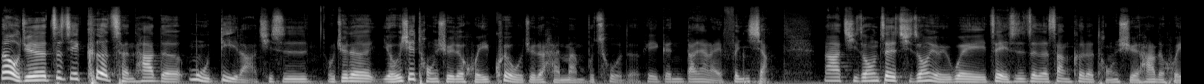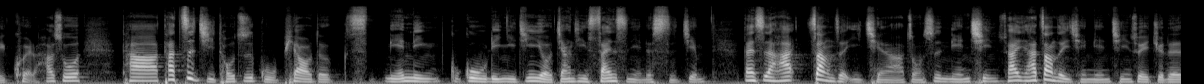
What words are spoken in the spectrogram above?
那我觉得这些课程它的目的啦，其实我觉得有一些同学的回馈，我觉得还蛮不错的，可以跟大家来分享。那其中，这其中有一位，这也是这个上课的同学，他的回馈了。他说他，他自己投资股票的年龄股股龄已经有将近三十年的时间，但是他仗着以前啊总是年轻，所以他仗着以前年轻，所以觉得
